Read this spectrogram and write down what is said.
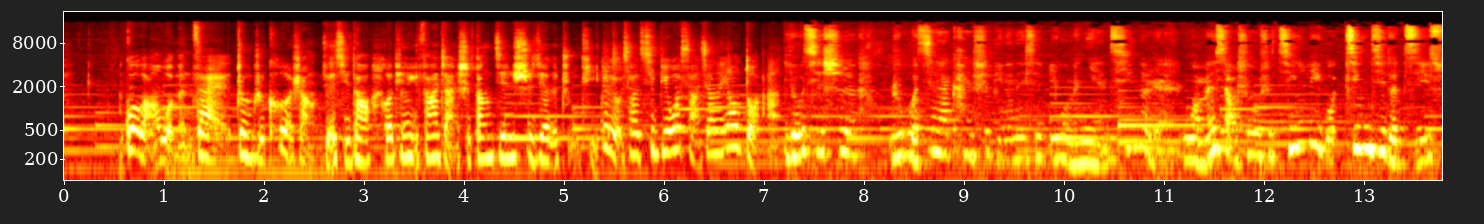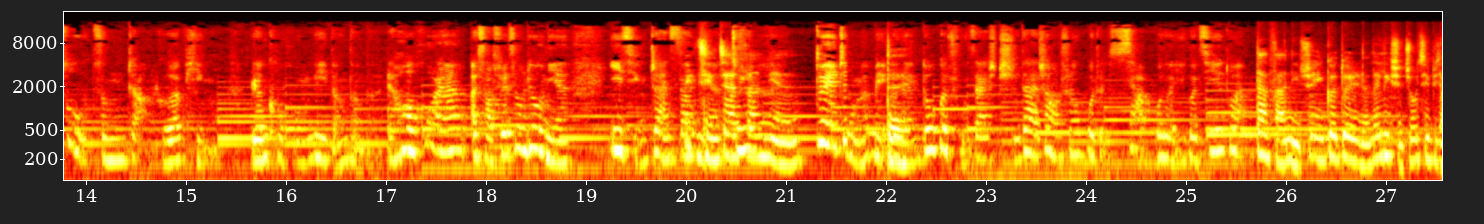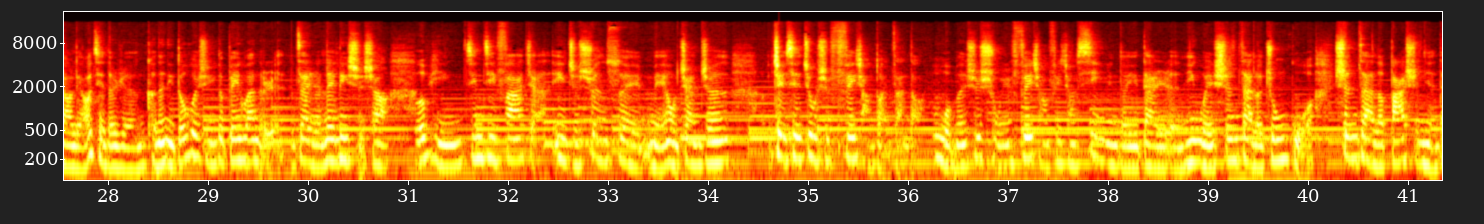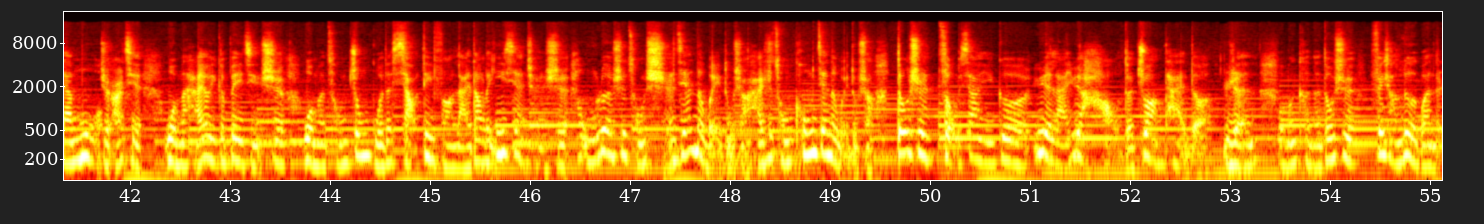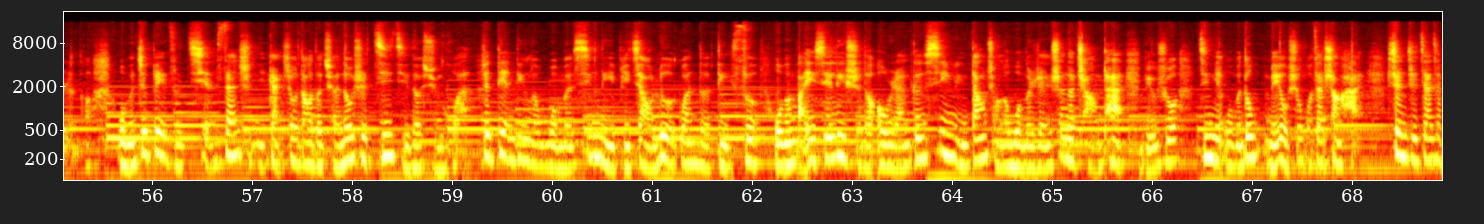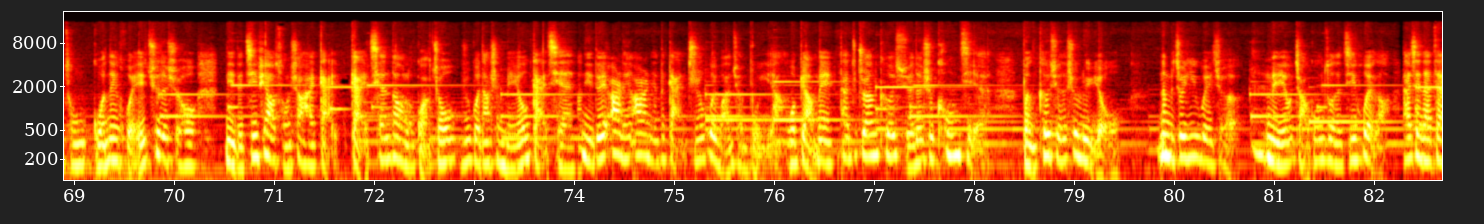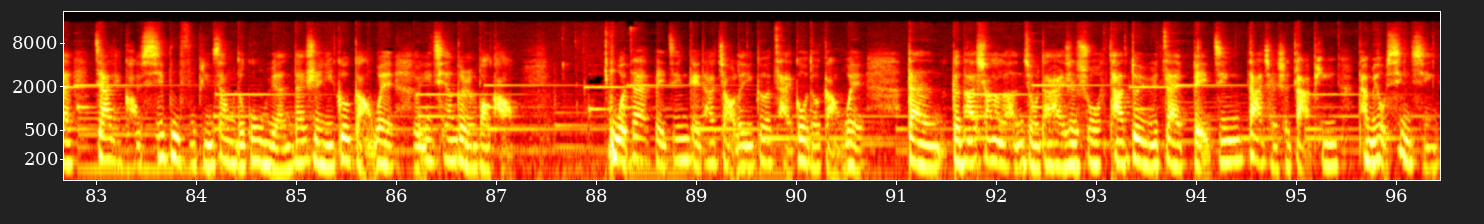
过往我们在政治课上学习到和平与发展是当今世界的主题，这个有效期比我想象的要短。尤其是如果现在看视频的那些比我们年轻的人，我们小时候是经历过经济的急速增长、和平、人口红利等等的，然后忽然啊，小学就六年，疫情占三年，疫情占就是三年，对，这我们每个人都会处在时代上升或者下坡的一个阶段。但凡你是一个对人类历史周期比较了解的人，可能你都会是一个悲观的人。在人类历史上，和平、经济发展一直顺遂，没有战争，这些就是非常短暂的。我们是属于非常非常幸运的一代人，因为生在了中国，生在了八十年代末，而且我们还有一个背景是，我们从中国的小地方来到了一线城市，无论是从时间的维度上，还是从空间的维度上，都是走向一个越来越好的状态的人。我们可能都是非常乐观的人啊。我们这辈子前三十，你感受到的全都是积极的循环，这奠定了我们心里比较乐观的底色。我们把一些历史的偶然跟幸运当成我们人生的常态。比如说，今年我们都没有生活在上海，甚至佳佳从国内回去的时候，你的机票从上海改改签到了广州。如果当时没有改签，你对二零二二年的感知会完全不一样。我表妹她专科学的是空姐，本科学的是旅游。那么就意味着没有找工作的机会了。他现在在家里考西部扶贫项目的公务员，但是一个岗位有一千个人报考。我在北京给他找了一个采购的岗位，但跟他商量了很久，他还是说他对于在北京大城市打拼，他没有信心。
